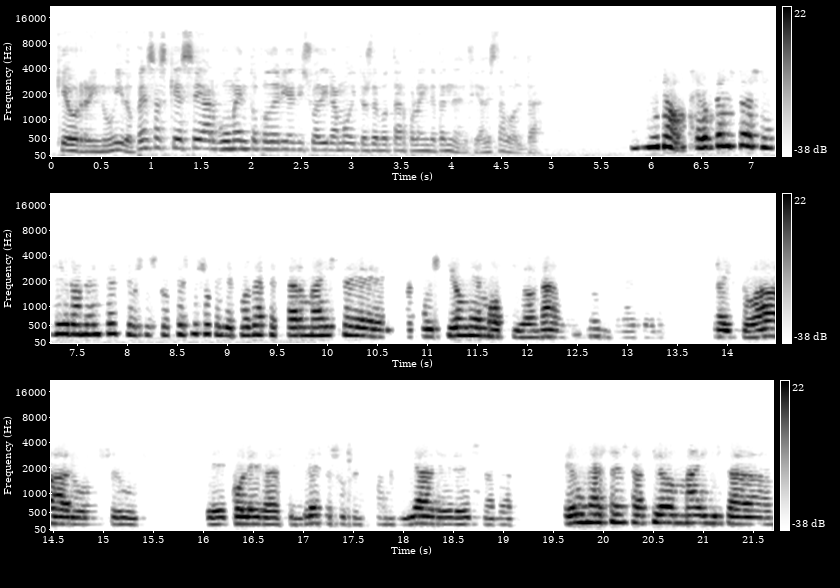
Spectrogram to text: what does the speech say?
que o Reino Unido. Pensas que ese argumento podería disuadir a moitos de votar pola independencia desta volta? No, eu penso sinceramente que os escoceses o que lle pode afectar máis é eh, a cuestión emocional, non? traizoar os seus eh, colegas ingleses, os seus familiares, a é unha sensación máis da,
